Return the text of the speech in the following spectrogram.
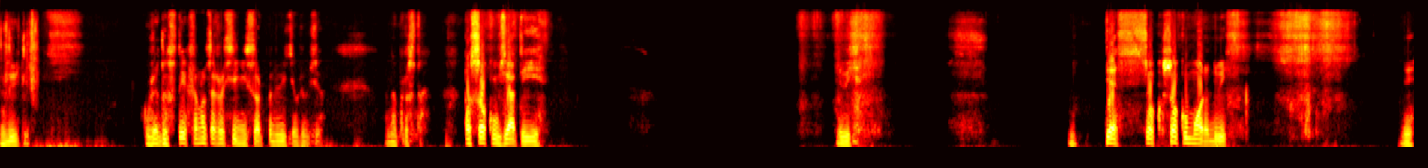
Дивіться. Вже достигша, ну це ж осінній сорт, подивіться вже все. Вона просто по соку взяти її. Дивіться. Де сок, сок у море, дивіться. Ді.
